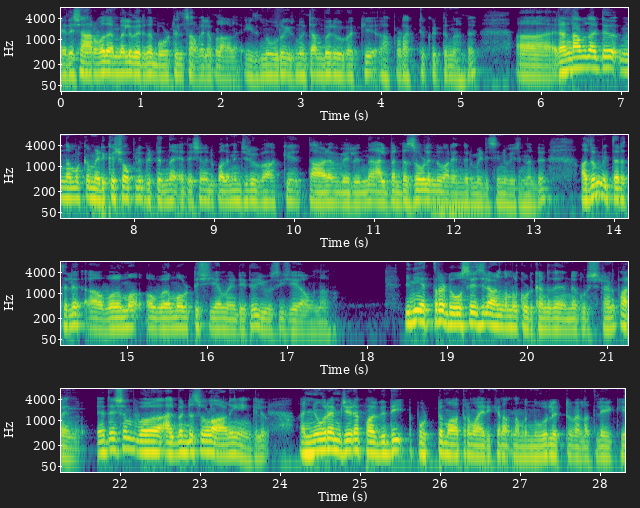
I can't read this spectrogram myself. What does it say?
ഏകദേശം അറുപത് എം എൽ വരുന്ന ബോട്ടിൽസ് അവൈലബിൾ ആണ്. ഇരുന്നൂറ് ഇരുന്നൂറ്റമ്പത് രൂപയ്ക്ക് പ്രൊഡക്റ്റ് കിട്ടുന്നുണ്ട്. രണ്ടാമതായിട്ട് നമുക്ക് മെഡിക്കൽ ഷോപ്പിൽ കിട്ടുന്ന ഏകദേശം ഒരു പതിനഞ്ച് രൂപയ്ക്ക് താഴെ വരുന്ന ആൽബൻഡസോൾ എന്ന് പറയുന്ന ഒരു മെഡിസിൻ വരുന്നുണ്ട്. അതും ഇത്തരത്തിൽ വേമ വേം ഔട്ട് ചെയ്യാൻ വേണ്ടിയിട്ട് യൂസ് ചെയ്യാവുന്നതാണ്. ഇനി എത്ര ഡോസേജിലാണ് നമ്മൾ കൊടുക്കേണ്ടത് കുറിച്ചിട്ടാണ് പറയുന്നത്. ഏകദേശം അൽബൻഡസോൾ ആണ് എങ്കിൽ അഞ്ഞൂറ് എം ജിയുടെ പകുതി പൊട്ട് മാത്രമായിരിക്കണം നമ്മൾ നൂറ് ലിറ്റർ വെള്ളത്തിലേക്ക്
